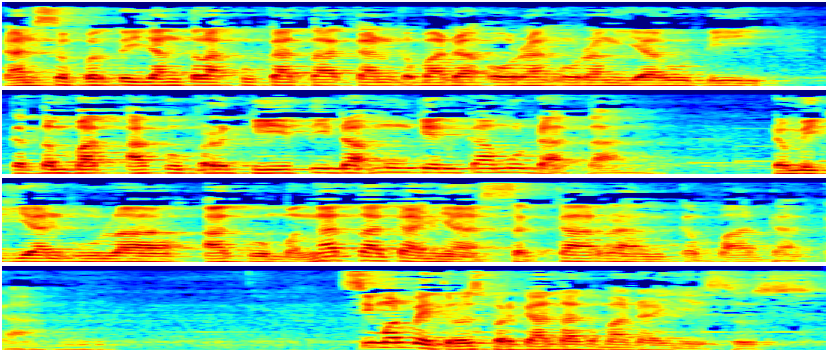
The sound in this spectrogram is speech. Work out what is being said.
dan seperti yang telah kukatakan kepada orang-orang Yahudi, ke tempat aku pergi tidak mungkin kamu datang. Demikian pula aku mengatakannya sekarang kepada kamu. Simon Petrus berkata kepada Yesus,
